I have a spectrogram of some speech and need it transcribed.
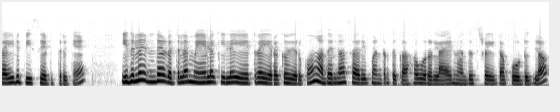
சைடு பீஸ் எடுத்திருக்கேன். இதில் இந்த இடத்துல மேலே கீழே ஏற்ற இறக்கம் இருக்கும். அதெல்லாம் சரி பண்ணுறதுக்காக ஒரு லைன் வந்து ஸ்ட்ரைட்டாக போட்டுக்கலாம்.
